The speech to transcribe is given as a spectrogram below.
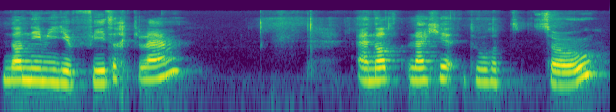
dan neem je je veterklem. En dat leg je door het touw.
